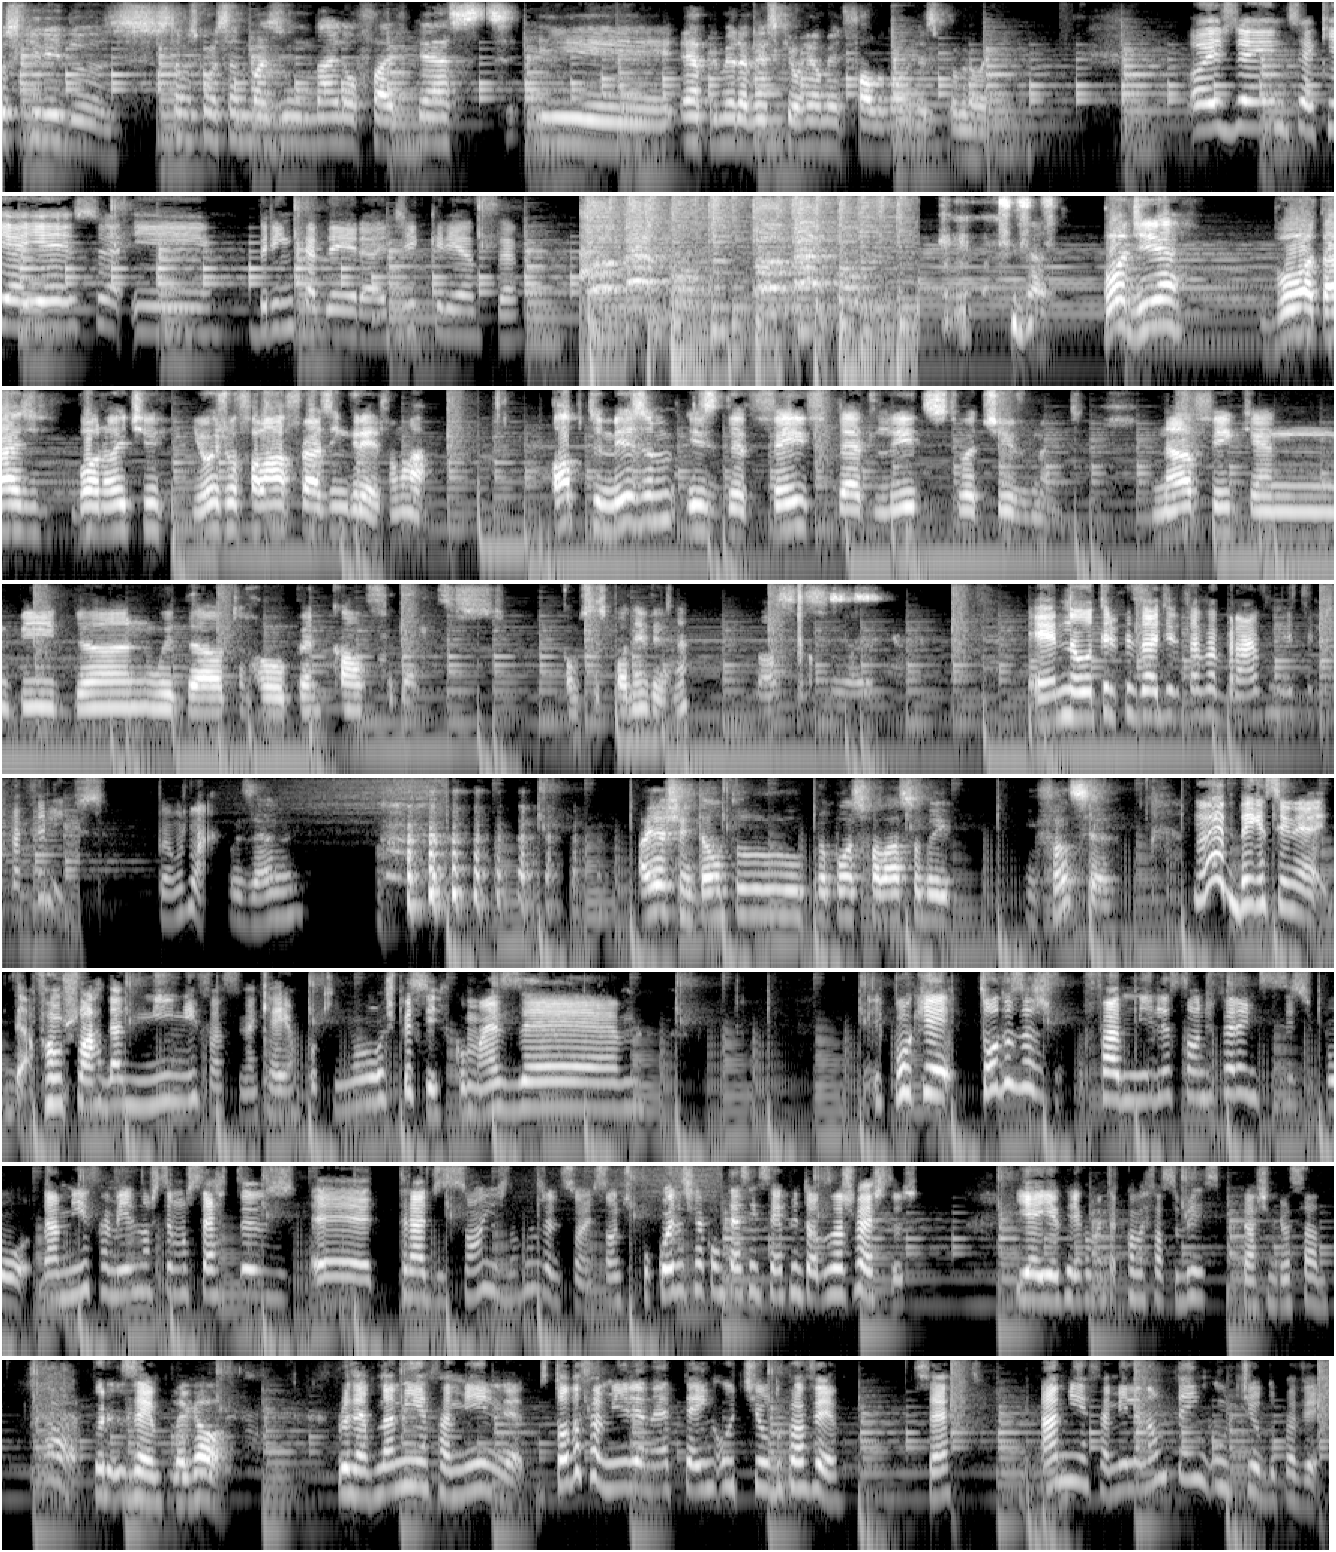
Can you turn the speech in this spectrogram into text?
meus queridos! Estamos começando mais um 905 Cast e é a primeira vez que eu realmente falo o nome desse programa aqui. Oi, gente, aqui é a Yesha e brincadeira de criança. Bom dia, boa tarde, boa noite e hoje eu vou falar uma frase em inglês. Vamos lá. Optimism is the faith that leads to achievement. Nothing can be done without hope and confidence. Como vocês podem ver, né? Nossa senhora. É, no outro episódio ele tava bravo, nesse ele está feliz. Vamos lá. Pois é, né? Aí, Yesha, então tu propôs falar sobre infância? Não é bem assim, né? Vamos falar da minha infância, né? Que aí é um pouquinho específico, mas é. Porque todas as famílias são diferentes. E, tipo, na minha família nós temos certas é, tradições, não são tradições, são tipo coisas que acontecem sempre em todas as festas. E aí eu queria comentar, conversar sobre isso, que eu acho engraçado. Ah, Por exemplo, legal. por exemplo, na minha família, toda família, né, tem o tio do pavê, certo? A minha família não tem um tio do pavê.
